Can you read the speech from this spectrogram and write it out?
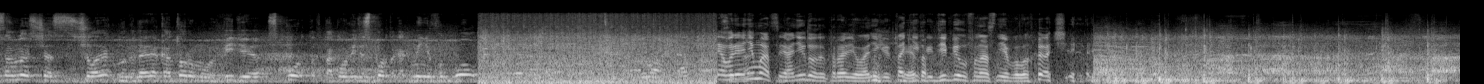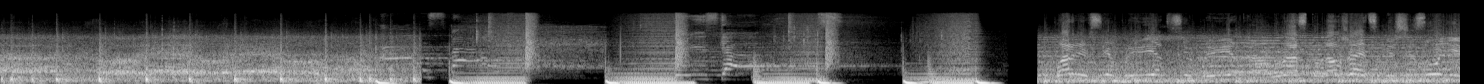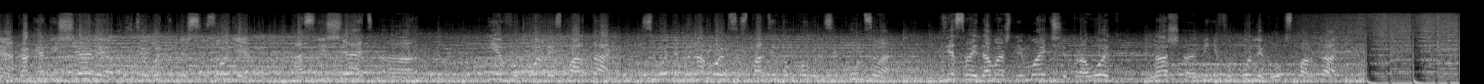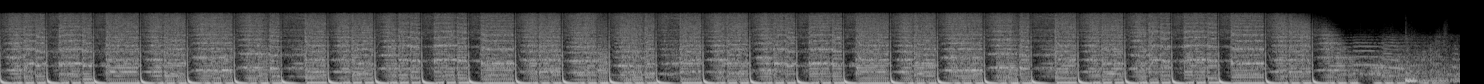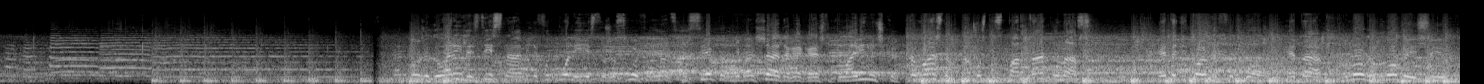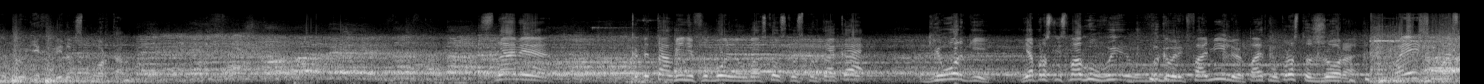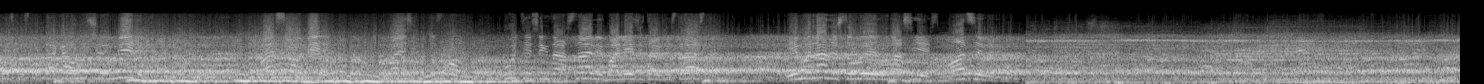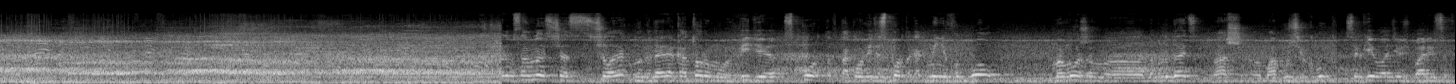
со мной сейчас человек, благодаря которому в виде спорта, в таком виде спорта, как мини-футбол, Я в реанимации анекдоты травил. Они говорят, таких дебилов у нас не было вообще. Домашние матчи проводит наш а, мини-футбольный клуб «Спартак». Говорили, здесь на мини-футболе есть уже свой фанатский сектор, небольшая такая, конечно, половиночка. Это важно, потому что «Спартак» у нас это не только футбол, это много-много еще и других видов спорта. С нами капитан мини-футбольного московского «Спартака» Георгий. Я просто не смогу вы, выговорить фамилию, поэтому просто Жора. Болельщики московского «Спартака» лучшие в мире. Во всем мире. Нами, болейте так же страстно. И мы рады, что вы у нас есть. Молодцы вы, ребята. Со мной сейчас человек, благодаря которому в виде спорта, в таком виде спорта, как мини-футбол, мы можем э, наблюдать наш э, могучий клуб Сергей Владимирович Борисов.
